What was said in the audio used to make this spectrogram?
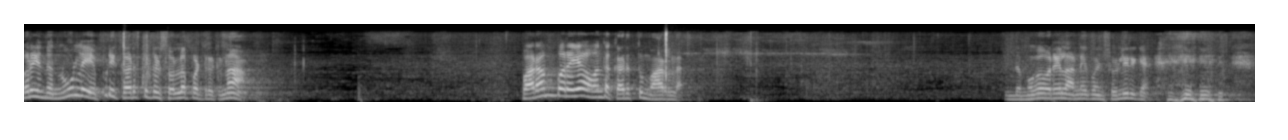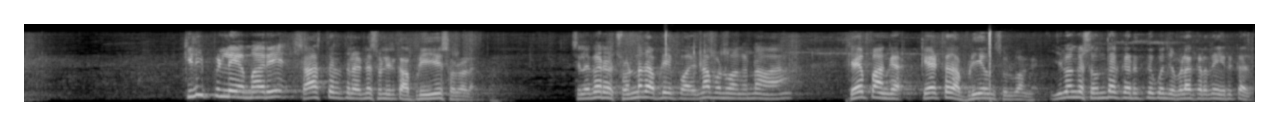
பிறகு இந்த நூலில் எப்படி கருத்துக்கள் சொல்லப்பட்டிருக்குன்னா பரம்பரையாக வந்த கருத்து மாறலை. இந்த முகவரையில் அன்னைக்கு கொஞ்சம் சொல்லியிருக்கேன். கிளிப்பிள்ளைய மாதிரி சாஸ்திரத்தில் என்ன சொல்லியிருக்கா? அப்படியே சொல்லலை. சில பேர் சொன்னதை அப்படியே என்ன பண்ணுவாங்கன்னா கேட்பாங்க. கேட்டதை அப்படியே வந்து சொல்லுவாங்க. இவங்க சொந்த கருத்து கொஞ்சம் விளக்குறதே இருக்காது.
